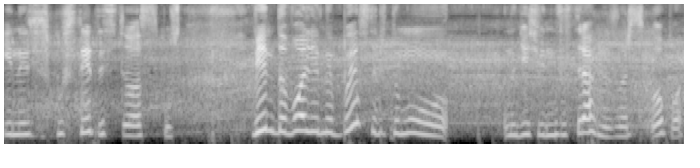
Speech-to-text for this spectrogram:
і не спуститись з цього спуску. Він доволі не бистрий, тому надіюсь, він не застрягне зараз опа.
